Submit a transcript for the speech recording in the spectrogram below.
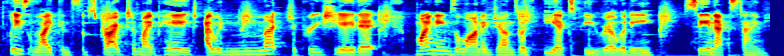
please like and subscribe to my page. I would much appreciate it. My name's Allana Jones with eXp Realty. See you next time.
